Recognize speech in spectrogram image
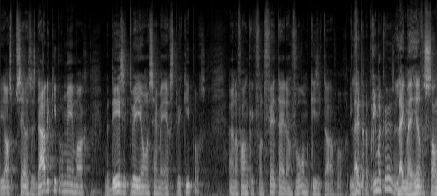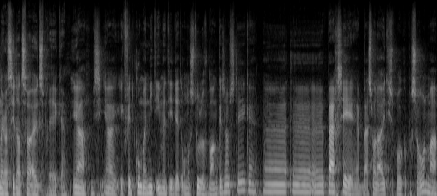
Jasper Seels als derde keeper mee mag. Maar deze twee jongens zijn mijn eerste twee keepers. En afhankelijk van fitheid en vorm kies ik daarvoor. Ik Lij- vind dat een prima keuze. lijkt mij heel verstandig als hij dat zou uitspreken. Ja, misschien, ja, ik vind Koeman niet iemand die dit onder stoel of banken zou steken. eh, eh, eh, per se. Best wel een uitgesproken persoon, maar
